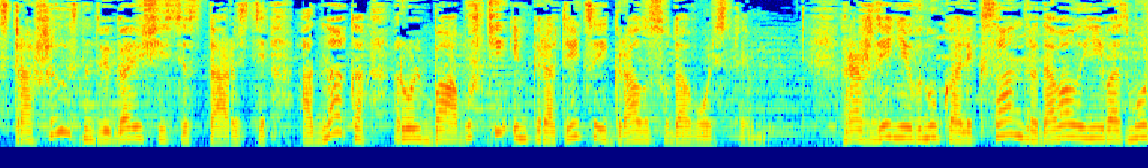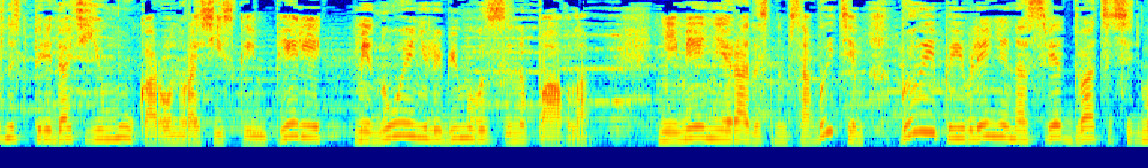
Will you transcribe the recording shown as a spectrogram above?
страшилась надвигающейся старости, однако роль бабушки императрица играла с удовольствием. Рождение внука Александра давало ей возможность передать ему корону Российской империи, минуя нелюбимого сына Павла. Не менее радостным событием было и появление на свет 27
